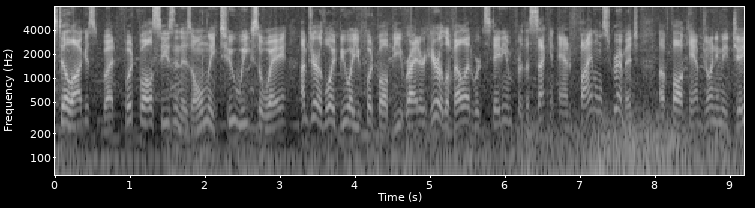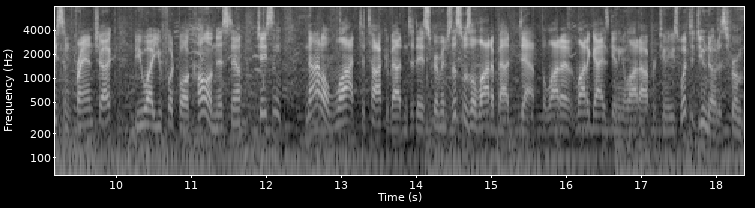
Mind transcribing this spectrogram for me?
still August, but football season is only two weeks away. I'm Jared Lloyd, BYU football beat writer here at LaVell Edwards Stadium for the second and final scrimmage of fall camp. Joining me, Jason Franchuk, BYU football columnist. Now, Jason, not a lot to talk about in today's scrimmage. This was a lot about depth. A lot of a lot of guys getting a lot of opportunities. What did you notice from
